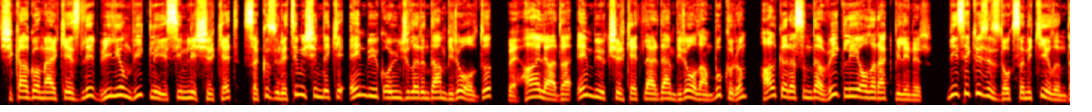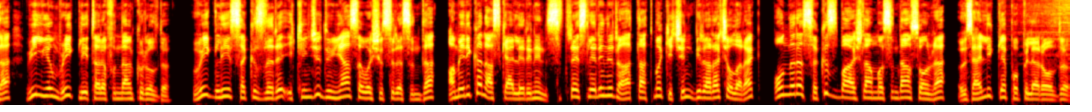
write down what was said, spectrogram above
Chicago merkezli William Wrigley isimli şirket sakız üretim işindeki en büyük oyuncularından biri oldu ve hala da en büyük şirketlerden biri olan bu kurum halk arasında Wrigley olarak bilinir. 1892 yılında William Wrigley tarafından kuruldu. Wrigley sakızları 2. Dünya Savaşı sırasında Amerikan askerlerinin streslerini rahatlatmak için bir araç olarak onlara sakız bağışlanmasından sonra özellikle popüler oldu.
